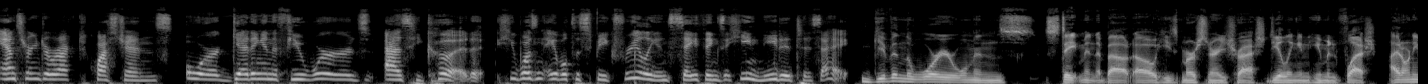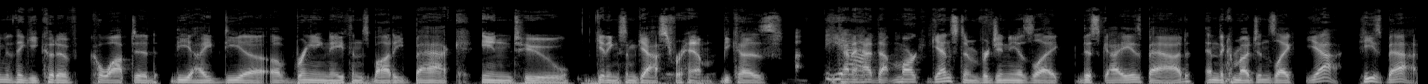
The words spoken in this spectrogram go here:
answering direct questions or getting in a few words as he could. He wasn't able to speak freely and say things that he needed to say. Given the warrior woman's statement about, oh, he's mercenary trash dealing in human flesh, I don't even think he could have co opted the idea of bringing Nathan's body back into getting some gas for him because he kind of had that mark against him. Virginia's like, this guy is bad. And the curmudgeon's like, yeah, he's bad.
